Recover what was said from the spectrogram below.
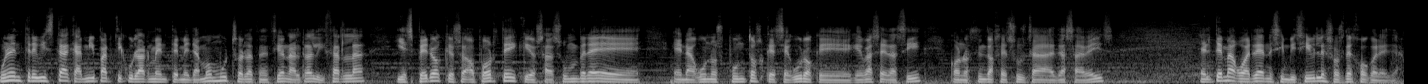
una entrevista que a mí particularmente me llamó mucho la atención al realizarla y espero que os aporte y que os asumbre en algunos puntos que seguro que, va a ser así, conociendo a Jesús ya, sabéis. El tema Guardianes Invisibles os dejo con ella.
